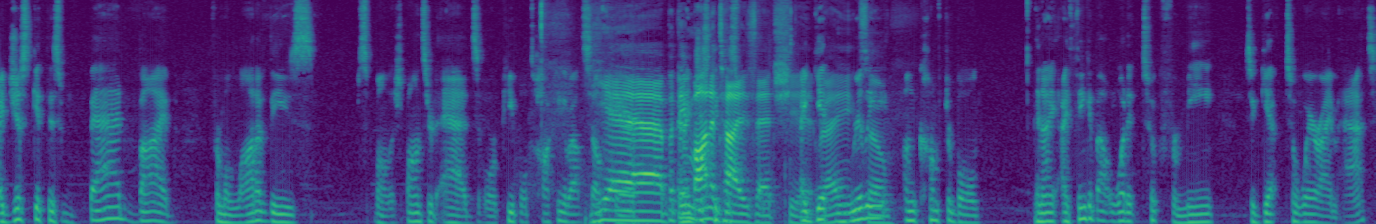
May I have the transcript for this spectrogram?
I just get this bad vibe from a lot of these smaller sponsored ads or people talking about self care. yeah, but they And I just get monetize that shit. I get right? really So- uncomfortable, and I, I think about what it took for me to get to where I'm at,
